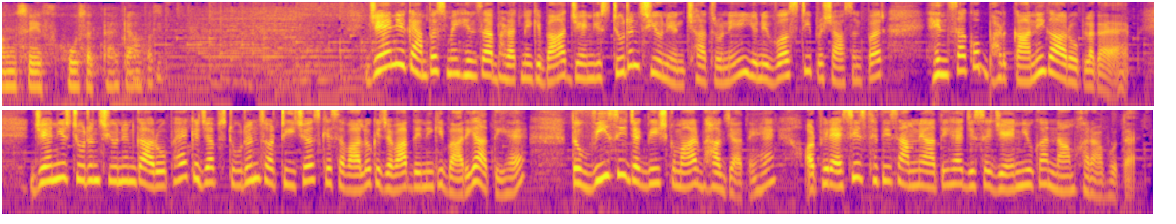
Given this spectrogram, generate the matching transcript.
अनसेफ हो सकता है कैंपस जेएनयू कैंपस में हिंसा भड़कने के बाद जेएनयू स्टूडेंट्स यूनियन छात्रों ने यूनिवर्सिटी प्रशासन पर हिंसा को भड़काने का आरोप लगाया है। जेएनयू स्टूडेंट्स यूनियन का आरोप है कि जब स्टूडेंट्स और टीचर्स के सवालों के जवाब देने की बारी आती है तो वीसी जगदीश कुमार भाग जाते हैं और फिर ऐसी स्थिति सामने आती है जिससे जेएनयू का नाम खराब होता है।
